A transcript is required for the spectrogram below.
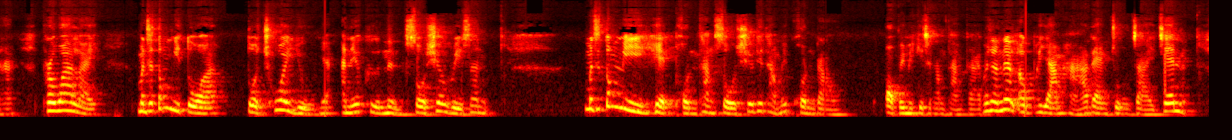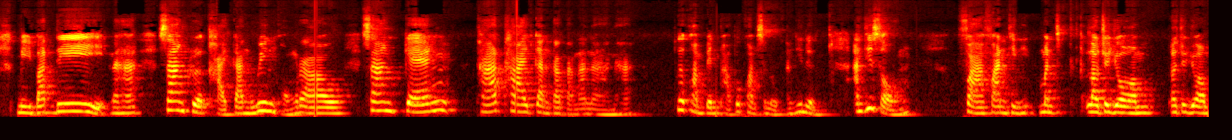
นะเพราะว่าอะไรมันจะต้องมีตัวตัวช่วยอยู่เนี่ยอันนี้ก็คือหนึ่ง social reason มันจะต้องมีเหตุผลทางโซเชียลที่ทำให้คนเราออกไปมีกิจกรรมทางกาย เพราะฉะนั้นเราพยายามหาแรงจูงใจ เช่น มี buddy นะคะสร้างเครือข่ายการวิ่งของเรา สร้างแก๊งท้าทายกันต่างๆนานานะคะเพื่อความเป็นเผ่าเพื่อความสนุกอันที่หนึ่งอันที่สองฝ่าฟันทีนี้มันเราจะยอมเราจะยอม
